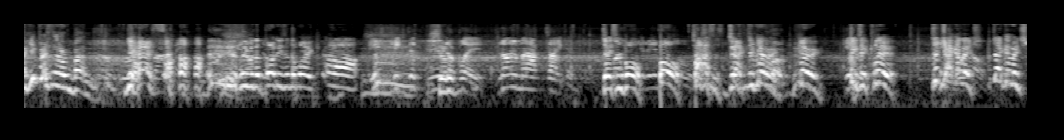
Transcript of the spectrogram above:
I keep pressing the wrong button. Yes! Leaving the bodies in the wake. Ah. He's kicked it beautifully. No mark taken. Jason Ball. Get in. Ball. Passes. Back to Gehrig. Gehrig. Kicks it clear. To Jakovich. Jakovich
